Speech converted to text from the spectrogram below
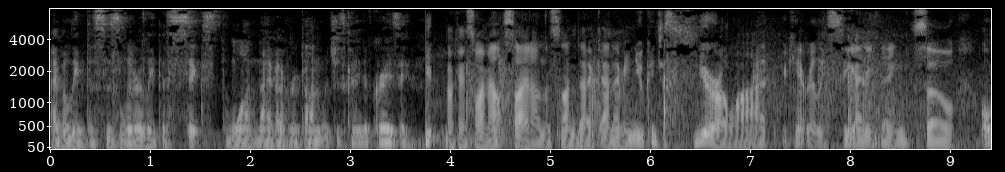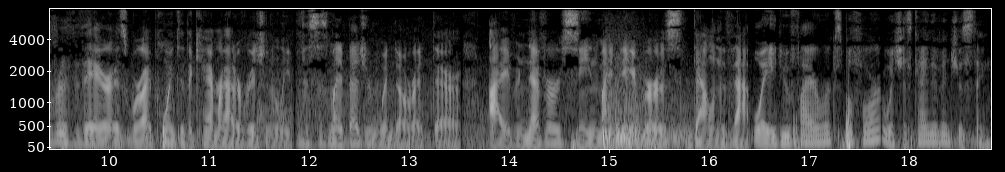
I believe this is literally the sixth one I've ever done, which is kind of crazy. Okay, so I'm outside on the sun deck, and I mean, you can just hear a lot. You can't really see anything. So over there is where I pointed the camera at originally. This is my bedroom window right there. I've never seen my neighbors down that way do fireworks before, which is kind of interesting.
